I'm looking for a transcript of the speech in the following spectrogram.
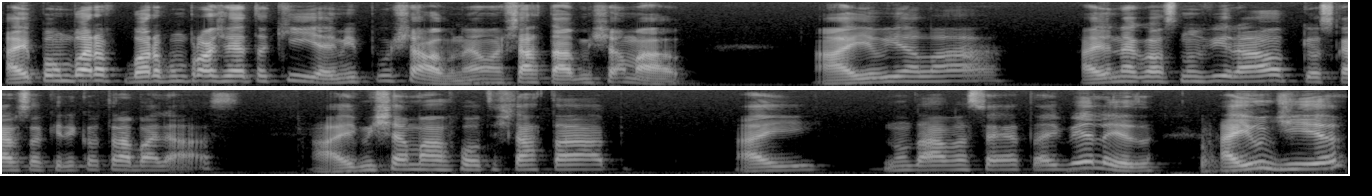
Aí, pô, bora, bora pra um projeto aqui. Aí me puxava, né? Uma startup me chamava. Aí eu ia lá, aí o negócio não virava, porque os caras só queriam que eu trabalhasse. Aí me chamava pra outra startup. Aí não dava certo, aí beleza. Aí um dia,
